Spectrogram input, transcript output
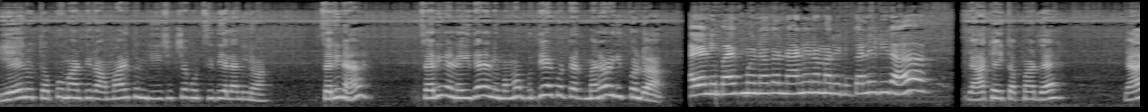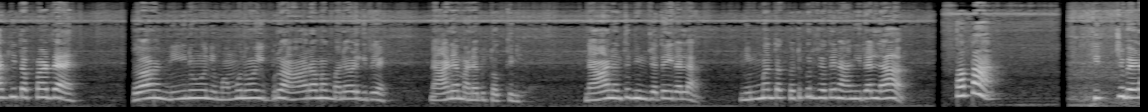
ಏನು ತಪ್ಪು ಮಾಡ್ದಿರೋ ಅಮಾಯಕನಿಗೆ ಈ ಶಿಕ್ಷೆ ಕೊಡ್ಸಿದ್ಯಲ್ಲ ನೀನು? ಸರಿನಾ? ಸರಿನಾ ಇದೇನ ನಿಮ್ಮಮ್ಮ? ಬುದ್ಧಿ ಹೇಳ್ಕೊಡ್ತಾರೆ ಮನೆಯೊಳಗೆ ಇಟ್ಕೊಂಡು ಯಾಕೆ ಈ ತಪ್ಪು ಮಾಡಿದೆ? ಯಾಕೆ ಈ ತಪ್ಪು ಮಾಡಿದೆ? ನೀನು ನಿಮ್ಮಮ್ಮನೂ ಇಬ್ಬರು ಆರಾಮಾಗಿ ಮನೆಯೊಳಗಿದ್ರೆ ನಾನೇ ಮನೆ ಬಿಟ್ಟು ಹೋಗ್ತೀನಿ. ನಾನಂತೂ ನಿಮ್ಮ ಜೊತೆ ಇರಲ್ಲ. ನಿಮ್ಮಂಥ ಕಟುಕರ ಜೊತೆ ನಾನು ಇರಲ್ಲ. ಪಾಪ. ಕಿಚ್ಚು ಬೇಡ.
